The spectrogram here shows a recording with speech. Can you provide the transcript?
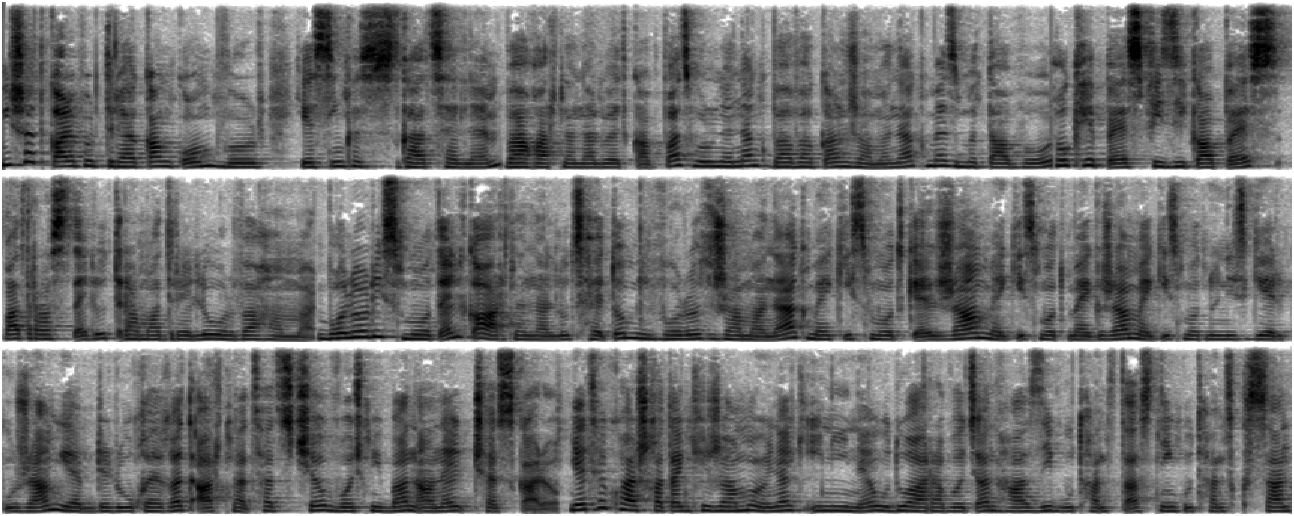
Մի շատ կարևոր դրական կողմ, որ ես ինքս զգացել եմ վաղ արթնանալու հետ կապված, որ ունենանք բավական ժամանակ մեզ մտավոր, հոգեպես, ֆիզիկապես պատրաստելու, տրամադրելու օրվա համար։ Բոլորիս մոտ էլ կա արթնանալուց հետո մի որոշ ժամանակ, մեկից մոտ կես ժամ, մեկից մոտ 1 ժամ, մեկից մոտ նույնիսկ 2 ժամ, երբ դեր ուղեղդ արթնացած չէ, ոչ մի բան անել անել չես կարող։ Եթե քո աշխատանքի ժամը օրինակ 9-ին է ու դու առավոտյան հազիվ 8:15, 8:20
